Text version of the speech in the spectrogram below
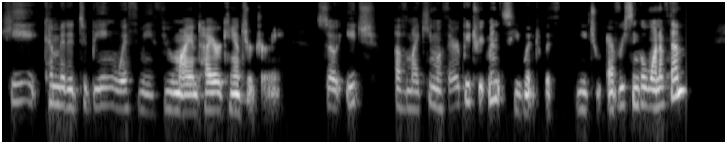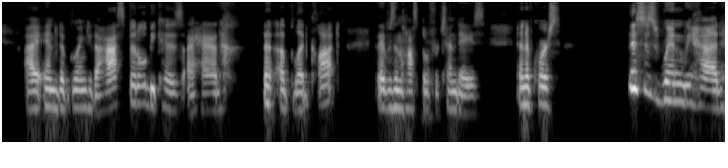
He committed to being with me through my entire cancer journey. So each of my chemotherapy treatments, he went with me to every single one of them. I ended up going to the hospital because I had a blood clot. I was in the hospital for 10 days. And of course, this is when we had,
